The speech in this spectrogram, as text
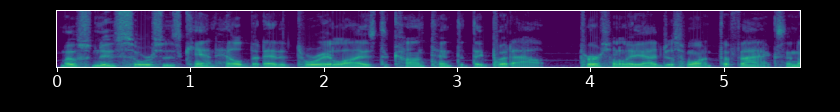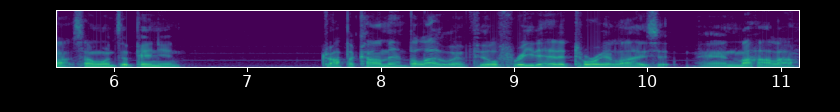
Most news sources can't help but editorialize the content that they put out. Personally, I just want the facts and not someone's opinion. Drop a comment below and feel free to editorialize it, and mahalo.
